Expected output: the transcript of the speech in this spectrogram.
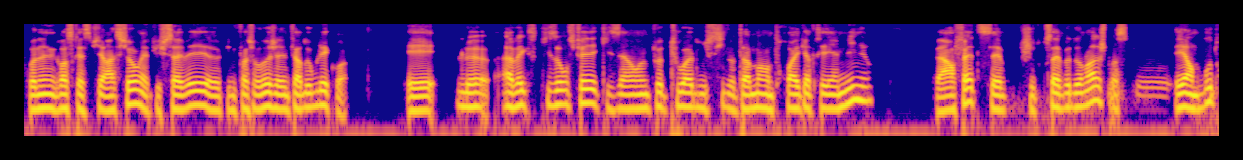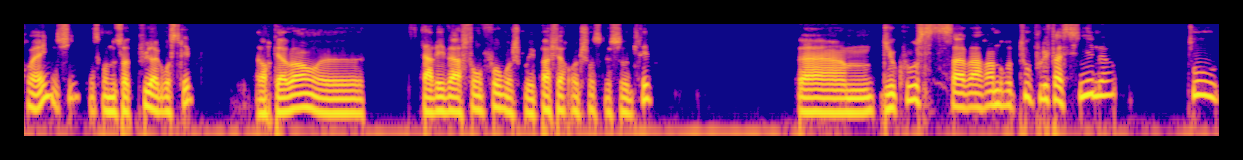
prenais une grosse respiration et puis je savais qu'une fois sur deux, j'allais me faire doubler, quoi. Et le, avec ce qu'ils ont fait, qu'ils ont un peu tout adouci, notamment en 3 et 4e ligne, ben en fait, je trouve ça un peu dommage parce que. Et en bout de première aussi, parce qu'on ne saute plus la grosse triple. Alors qu'avant, euh, c'est arrivé à fond faux, moi je pouvais pas faire autre chose que ce triple. Euh, du coup, ça va rendre tout plus facile, tout,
